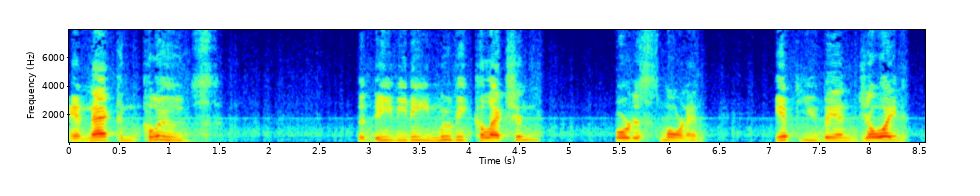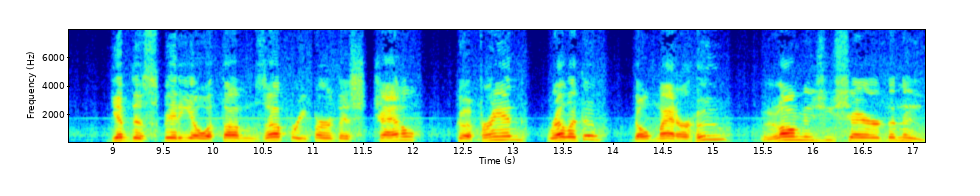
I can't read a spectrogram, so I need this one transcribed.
And that concludes the DVD movie collection for this morning. If you've enjoyed, give this video a thumbs up, refer this channel to a friend, relative, don't matter who, long as you share the news.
